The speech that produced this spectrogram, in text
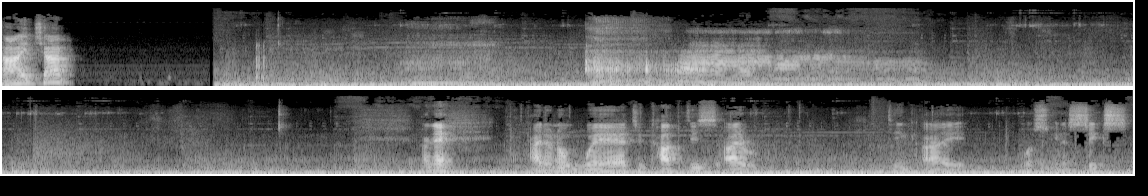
I jump. Okay. I don't know where to cut this. I think I was in a six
